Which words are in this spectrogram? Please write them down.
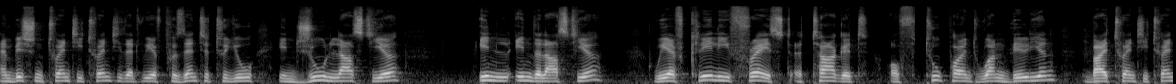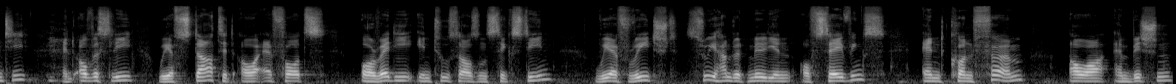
Ambition 2020 that we have presented to you in June last year. In the last year, we have clearly phrased a target of 2.1 billion by 2020, and obviously, we have started our efforts already in 2016. We have reached 300 million of savings and confirm our ambition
